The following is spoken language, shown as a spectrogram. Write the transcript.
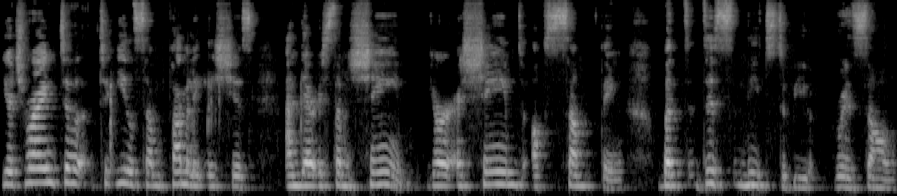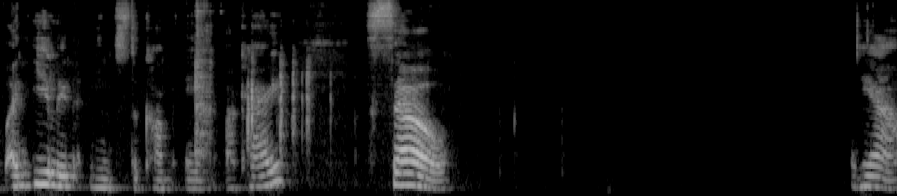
You're trying to to heal some family issues and there is some shame. You're ashamed of something but this needs to be resolved and healing needs to come in okay? So yeah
